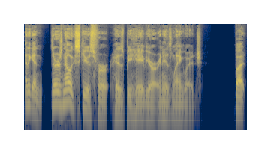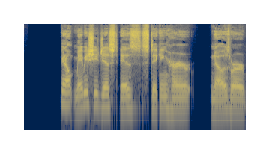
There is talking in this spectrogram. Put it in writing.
And again, there's no excuse for his behavior and his language, but you know, maybe she just is sticking her nose where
